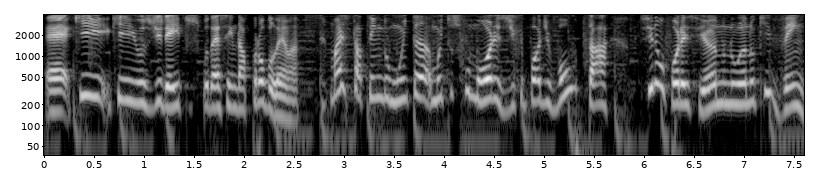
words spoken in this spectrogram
É, que, que os direitos pudessem dar problema. Mas tá tendo muita, muitos rumores de que pode voltar. Se não for esse ano, no ano que vem.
